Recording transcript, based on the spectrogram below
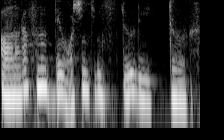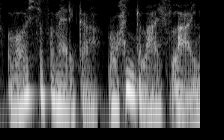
অনরাফনুদ্দে Washington studio Voice of America Rohingya lifeline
